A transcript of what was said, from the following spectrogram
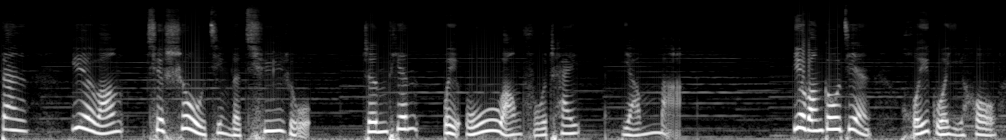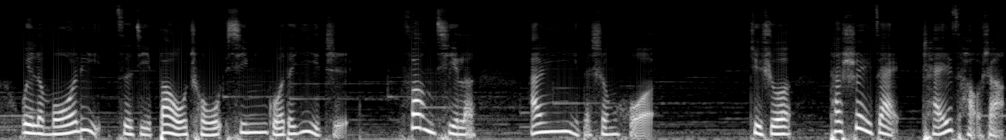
但越王却受尽了屈辱，整天为吴王夫差养马。越王勾践回国以后，为了磨砺自己报仇兴国的意志，放弃了。安逸的生活。据说他睡在柴草上，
